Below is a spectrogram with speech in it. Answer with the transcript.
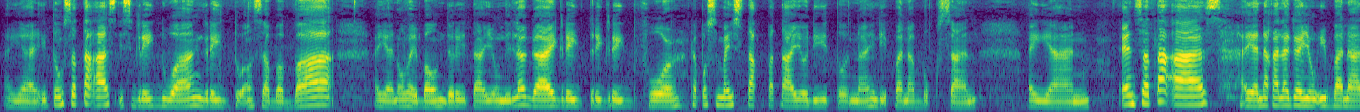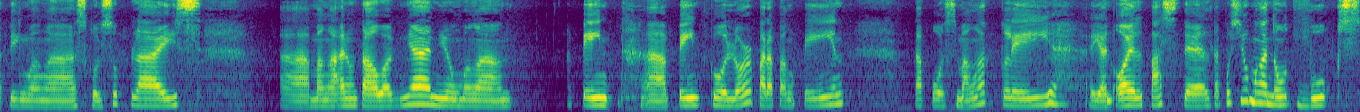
Ayan, itong sa taas is grade 1, grade 2 ang sa baba. Ayan, oh, may boundary tayong nilagay, grade 3, grade 4. Tapos may stock pa tayo dito na hindi pa nabuksan. Ayan. And sa taas, ayan, nakalagay yung iba nating mga school supplies. Ah, mga anong tawag niyan, yung mga paint, ah, paint color para pang paint. Tapos mga clay, ayan, oil pastel. Tapos yung mga notebooks,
